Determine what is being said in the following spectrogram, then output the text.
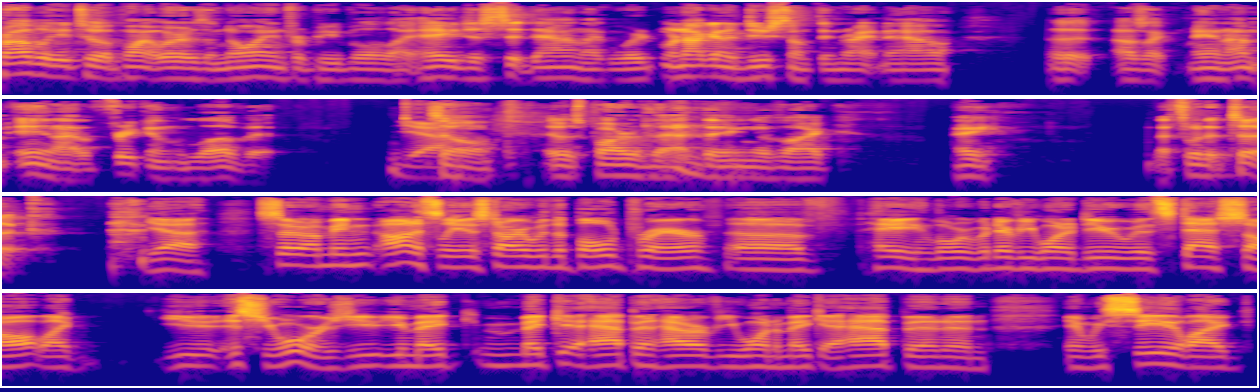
probably to a point where it was annoying for people. Like, hey, just sit down. Like we're we're not going to do something right now. Uh, I was like, man, I'm in. I freaking love it. Yeah. So it was part of that thing of like, hey, that's what it took. yeah. So I mean, honestly, it started with a bold prayer of, "Hey, Lord, whatever you want to do with 'Stache Salt, like you it's yours. You you make make it happen however you want to make it happen. And and we see like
